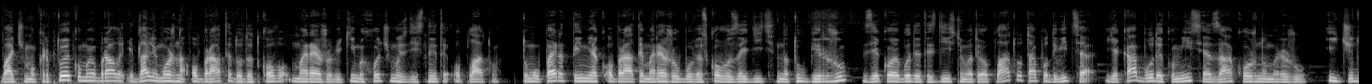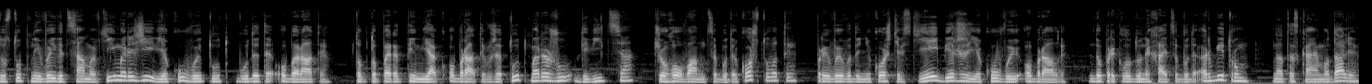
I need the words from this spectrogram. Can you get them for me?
бачимо крипту, яку ми обрали, і далі можна обрати додатково мережу, в якій ми хочемо здійснити оплату. Тому перед тим як обрати мережу, обов'язково зайдіть на ту біржу, з якої будете здійснювати оплату, та подивіться, яка буде комісія за кожну мережу, і чи доступний вивід саме в тій мережі, в яку ви тут будете обирати. Тобто перед тим як обрати вже тут мережу, дивіться, чого вам це буде коштувати при виведенні коштів з тієї біржі, яку ви обрали. До прикладу, нехай це буде арбітрум, натискаємо далі,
